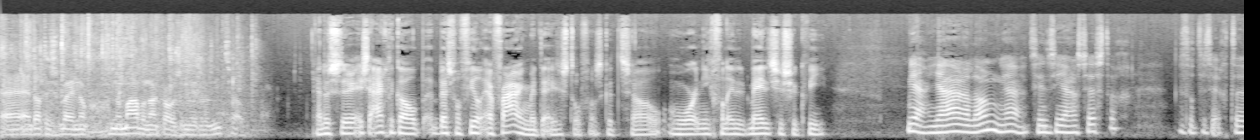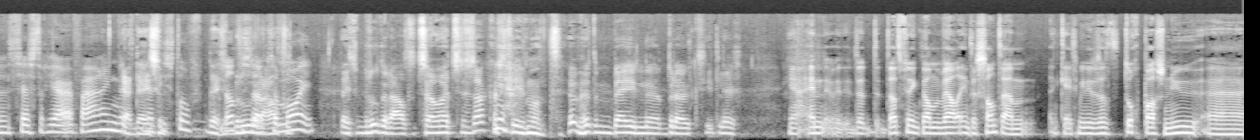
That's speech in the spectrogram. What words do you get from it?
Eh, en dat is bij nog normale narcosemiddelen niet zo. Ja, dus er is eigenlijk al best wel veel ervaring met deze stof, als ik het zo hoor, in ieder geval in het medische circuit. Ja, jarenlang, ja, sinds de jaren 60. Dus dat is echt eh 60 jaar ervaring met, Ja, deze- met die stof. deze dat is broeder zo altijd- mooi. Deze broeder haalt het zo uit zijn zak als Ja. iemand met een beenbreuk ziet liggen. Ja, en eh, dat, dat vind ik dan wel interessant aan ketamine, dat het toch pas nu, eh, ja,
